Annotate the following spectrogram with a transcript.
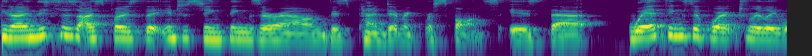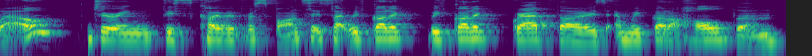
You know, and this is, I suppose, the interesting things around this pandemic response is that where things have worked really well during this COVID response, it's like we've got to we've got to grab those and we've got to hold them,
